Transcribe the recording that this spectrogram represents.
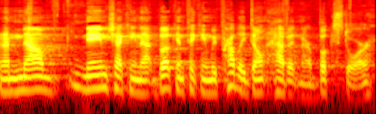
And I'm now name checking that book and thinking we probably don't have it in our bookstore.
